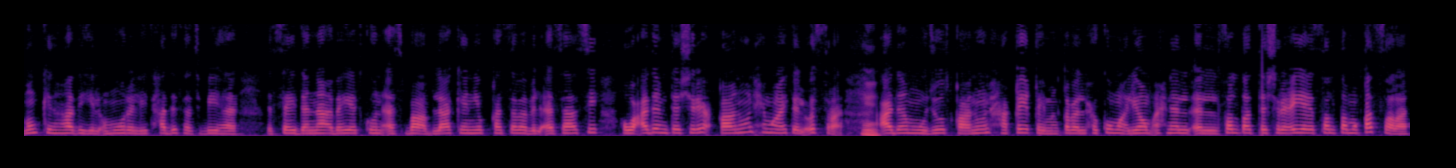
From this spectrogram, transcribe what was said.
ممكن هذه الأمور اللي تحدثت بها السيدة النائبة هي تكون أسباب لكن يبقى السبب الأساسي هو عدم تشريع قانون حماية الأسرة م. عدم وجود قانون حقيقي من قبل الحكومة اليوم إحنا السلطة التشريعية سلطة مقصرة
